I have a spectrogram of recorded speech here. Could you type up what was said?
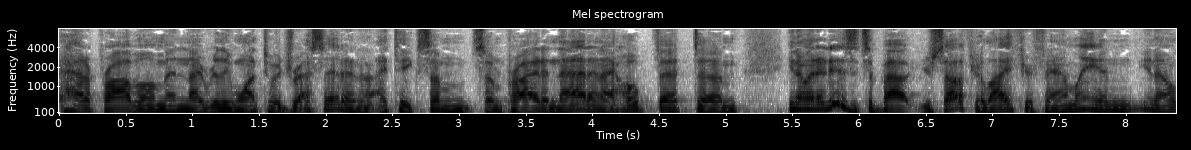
I had a problem and I really want to address it, and I take some some pride in that. And I hope that um, you know, and it is. It's about yourself, your life, your family, and you know,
